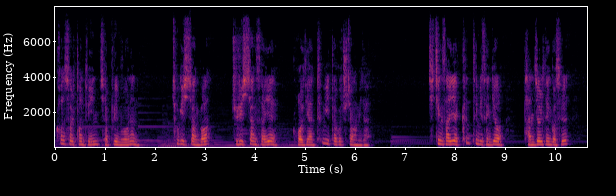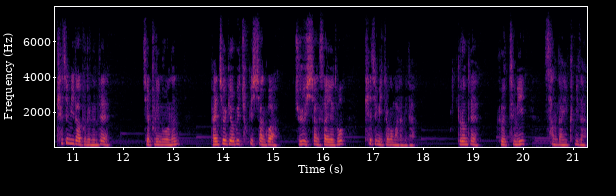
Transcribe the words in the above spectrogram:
컨설턴트인 제프리 무어는 초기 시장과 주류 시장 사이에 거대한 틈이 있다고 주장합니다. 지층 사이에 큰 틈이 생겨 단절된 것을 캐즘이라 부르는데 제프리 무어는 벤처 기업의 초기 시장과 주류 시장 사이에도 캐즘이 있다고 말합니다. 그런데 그 틈이 상당히 큽니다.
